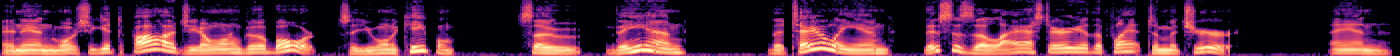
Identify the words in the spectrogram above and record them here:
and then once you get the pods, you don't want them to abort. So you want to keep them. So then the tail end this is the last area of the plant to mature. And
